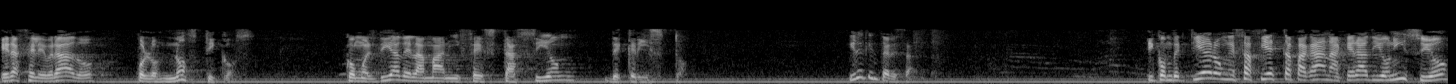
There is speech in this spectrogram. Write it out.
era celebrado por los gnósticos como el día de la manifestación de Cristo. Mire qué interesante y convirtieron esa fiesta pagana que era Dionisio,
